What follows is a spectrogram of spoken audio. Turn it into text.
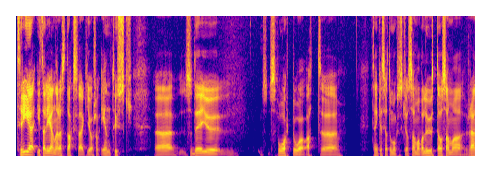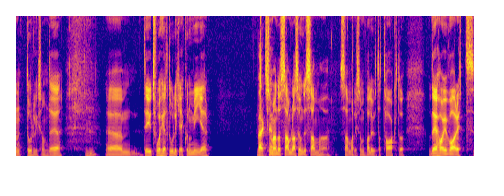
tre italienares dagsverk görs av en tysk. Eh, så det är ju svårt då att eh, tänka sig att de också ska ha samma valuta och samma räntor. Liksom. Det, Mm. eh, det är ju två helt olika ekonomier. Verkligen. Som ändå samlas under samma, samma liksom valutatak då. Och det har ju varit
